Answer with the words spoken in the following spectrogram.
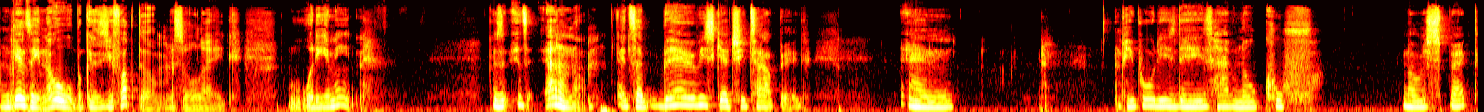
You can't say no because you fucked them. So like what do you mean? Cuz it's I don't know. It's a very sketchy topic and people these days have no koof, no respect,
